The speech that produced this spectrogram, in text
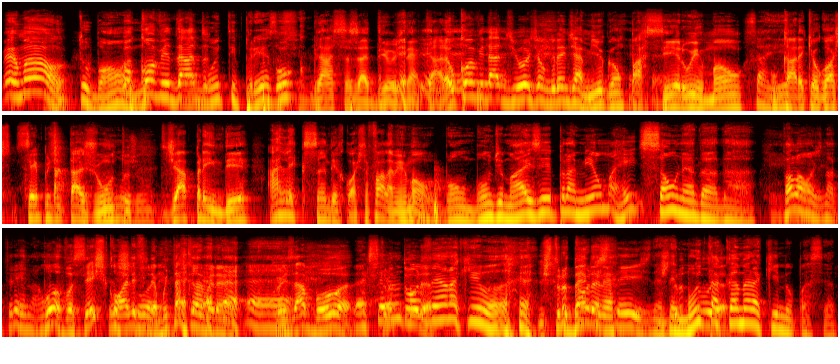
Meu irmão! Muito bom. O convidado. É muita empresa. O... Graças a Deus, né, cara? O convidado de hoje é um grande amigo, é um parceiro, um irmão. Um cara que eu gosto sempre de estar junto, junto, de aprender. Alexander Costa. Fala, meu irmão. Bom, bom demais. E para mim é uma reedição, né? Da, da... Fala onde? Na 3, na 1? Pô, você escolhe, filho. É muita câmera, né? é. Coisa boa. É que vocês não estão vendo aqui. Ó. Estrutura, né? Né? Estrutura. Tem muita câmera aqui, meu parceiro.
